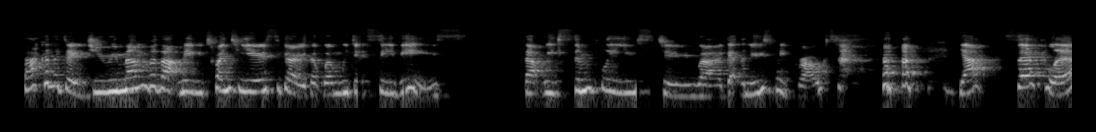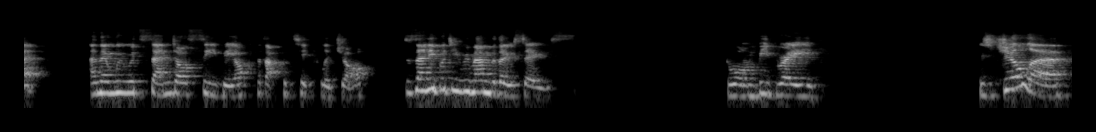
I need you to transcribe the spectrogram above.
back in the day, do you remember that maybe 20 years ago that when we did CVs, that we simply used to uh, get the newspaper out, yeah, circle it, and then we would send our CV off for that particular job. Does anybody remember those days? Go on, be brave. Is Jill there?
